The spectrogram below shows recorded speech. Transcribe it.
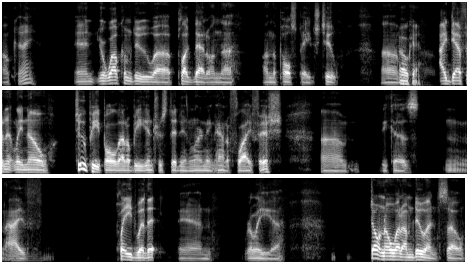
Okay, and you're welcome to uh, plug that on the on the Pulse page too. Um, okay, I definitely know two people that'll be interested in learning how to fly fish um, because mm, I've played with it and really uh, don't know what I'm doing. So,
